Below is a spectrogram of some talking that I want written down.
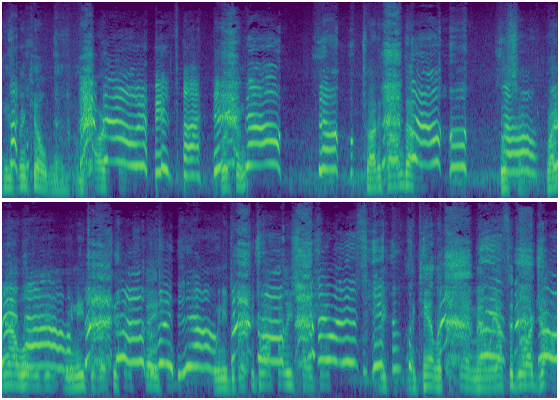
He's, he's been killed, man. I'm sorry. No, he's not. Listen. No, no. Try to calm down. No. Listen, right now what we, do, we need to get you to the station. We need to get you to our police station. I want to see him. We, I can't let you see him, man. We have to do our job.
